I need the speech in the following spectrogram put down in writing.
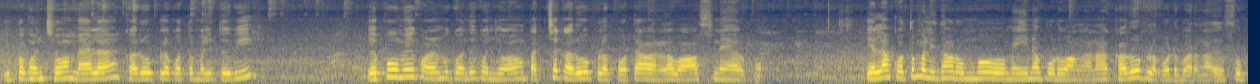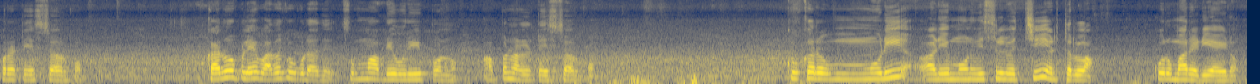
இப்போ கொஞ்சம் மேலே கருவேப்பிலை கொத்தமல்லி தூவி எப்போவுமே குழம்புக்கு வந்து கொஞ்சம் பச்சை கருவேப்பிலை போட்டால் நல்லா வாசனையாக இருக்கும். எல்லாம் கொத்தமல்லி தான் ரொம்ப மெயினாக போடுவாங்க. ஆனால் கருவேப்பிலை போட்டு பாருங்கள் அது சூப்பராக டேஸ்ட்டாக இருக்கும். கருவேப்பிலையே வதக்கக்கூடாது. சும்மா அப்படியே உருவி போடணும். அப்போ நல்ல டேஸ்ட்டாக இருக்கும். குக்கரை மூடி அப்படியே மூணு விசில் வச்சு எடுத்துடலாம். குருமா ரெடி ஆகிடும்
